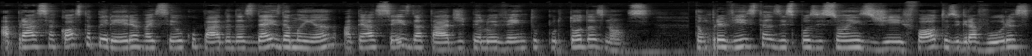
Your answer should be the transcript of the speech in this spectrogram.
a Praça Costa Pereira vai ser ocupada das 10 da manhã até às 6 da tarde pelo evento Por Todas Nós. Estão previstas exposições de fotos e gravuras,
